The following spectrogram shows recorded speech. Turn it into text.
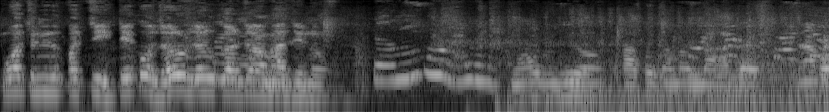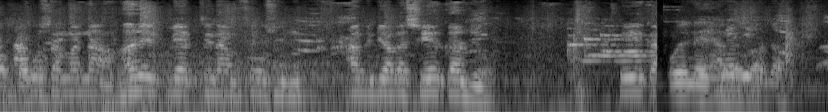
પાંચ ને પચીસ ટેકો જરૂર જરૂર કરજો આ માજીનો. ઠાકોર સમાજના ના સમાજના હરેક વ્યક્તિને આમ શું શું આ વીડિયો આગળ શેર કરજો. કોઈ નહીં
